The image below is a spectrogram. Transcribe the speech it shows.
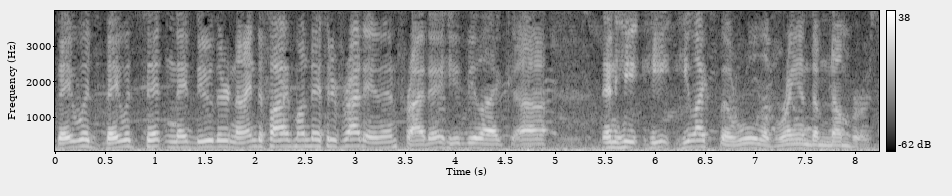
They would they would sit and they'd do their nine to five Monday through Friday, and then Friday he'd be like, uh, and he, he he likes the rule of random numbers.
